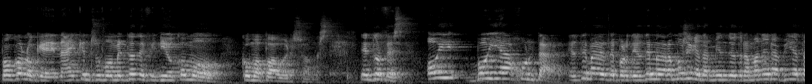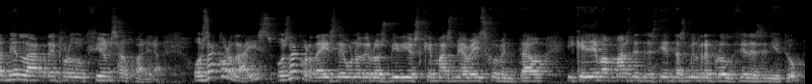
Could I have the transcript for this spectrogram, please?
Poco lo que Nike en su momento definió como, como Power Songs. Entonces, hoy voy a juntar el tema del deporte y el tema de la música también de otra manera, vía también la reproducción sanjuanera. ¿Os acordáis? ¿Os acordáis de uno de los vídeos que más me habéis comentado y que lleva más de 300.000 reproducciones en YouTube?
